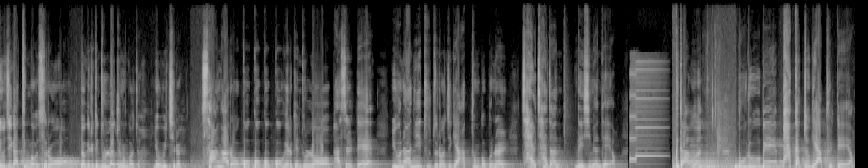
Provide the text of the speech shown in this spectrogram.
요지 같은 것으로 여기 이렇게 눌러주는 거죠. 요 위치를. 상하로 꼭꼭꼭꼭 이렇게 눌러 봤을 때 유난히 두드러지게 아픈 부분을 잘 찾아내시면 돼요. 그 다음은 무릎의 바깥쪽이 아플 때예요.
